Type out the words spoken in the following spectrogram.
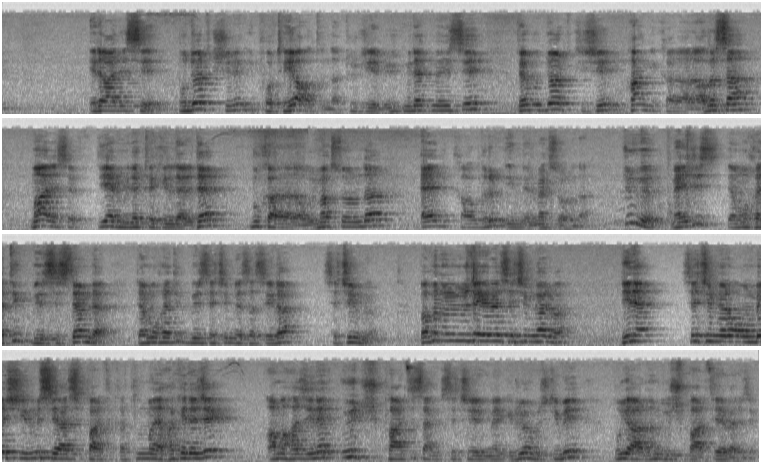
iradesi, bu dört kişinin ipoteği altında Türkiye Büyük Millet Meclisi ve bu dört kişi hangi kararı alırsa maalesef diğer milletvekilleri de bu karara uymak zorunda, el kaldırıp indirmek zorunda. Çünkü meclis demokratik bir sistemle, demokratik bir seçim yasasıyla seçilmiyor. Bakın önümüzde yerel seçimler var. Yine seçimlere 15-20 siyasi parti katılmaya hak edecek ama hazine 3 parti sanki seçime giriyormuş gibi bu yardımı 3 partiye verecek.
